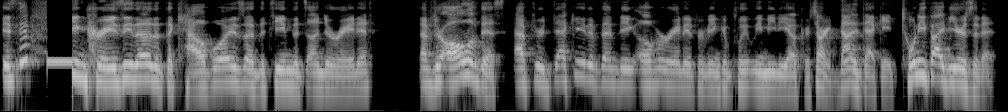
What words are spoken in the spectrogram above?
Is it crazy though that the Cowboys are the team that's underrated? After all of this, after a decade of them being overrated for being completely mediocre, sorry, not a decade, 25 years of it,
